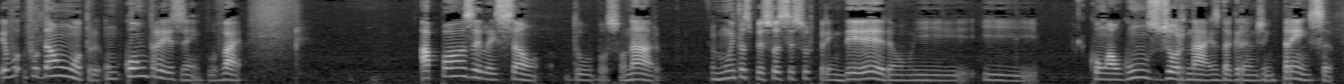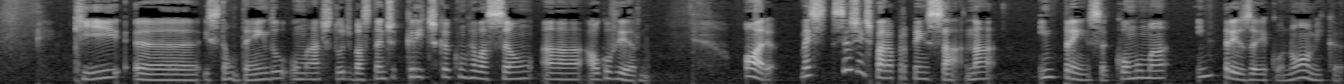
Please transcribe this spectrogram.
eu vou, vou, dar um outro, um contra-exemplo, vai. Após a eleição do Bolsonaro, muitas pessoas se surpreenderam e, e com alguns jornais da grande imprensa que uh, estão tendo uma atitude bastante crítica com relação a, ao governo. Ora, mas se a gente parar para pensar na imprensa como uma empresa econômica,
